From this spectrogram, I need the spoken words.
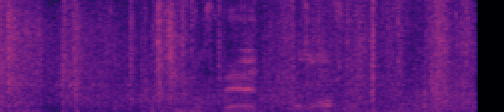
My team was bad. That was awful.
